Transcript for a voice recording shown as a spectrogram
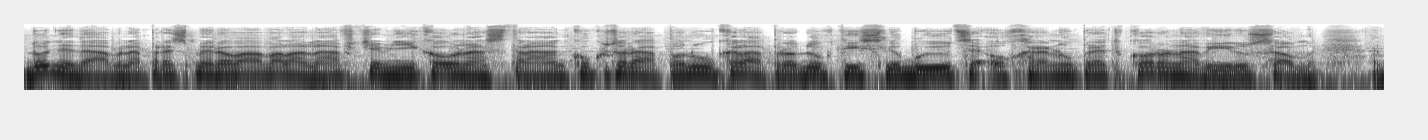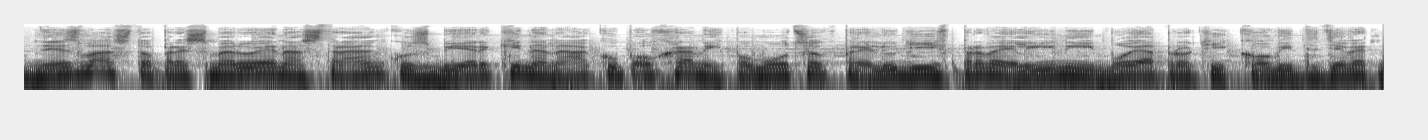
Donedávna presmerovávala návštevníkov na stránku, ktorá ponúkala produkty sľubujúce ochranu pred koronavírusom. Dnes vás to presmeruje na stránku zbierky na nákup ochranných pomôcok pre ľudí v prvej línii boja proti COVID-19.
